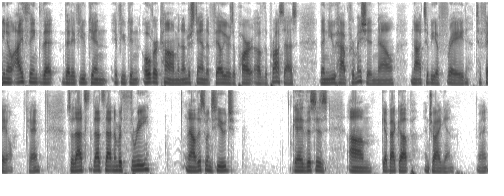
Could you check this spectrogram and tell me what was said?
you know, I think that that if you can if you can overcome and understand that failure is a part of the process, then you have permission now not to be afraid to fail. Okay, so that's that's that number three. Now this one's huge. Okay, this is um, get back up and try again, right?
